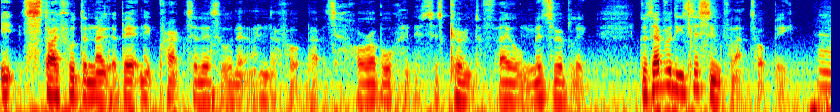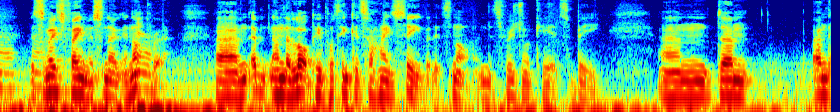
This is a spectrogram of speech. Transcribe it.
it stifled the note a bit and it cracked a little, and, and I thought that's horrible. This is going to fail miserably because everybody's listening for that top B. Uh, it's uh, the most famous note in yeah. opera, um, and a lot of people think it's a high C, but it's not. In its original key, it's a B and um, and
